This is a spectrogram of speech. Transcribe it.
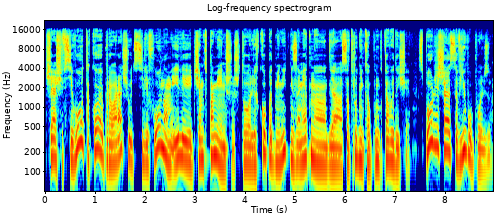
Чаще всего такое проворачивают с телефоном или чем-то поменьше, что легко подменить незаметно для сотрудника пункта выдачи. Спор решается в его пользу.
